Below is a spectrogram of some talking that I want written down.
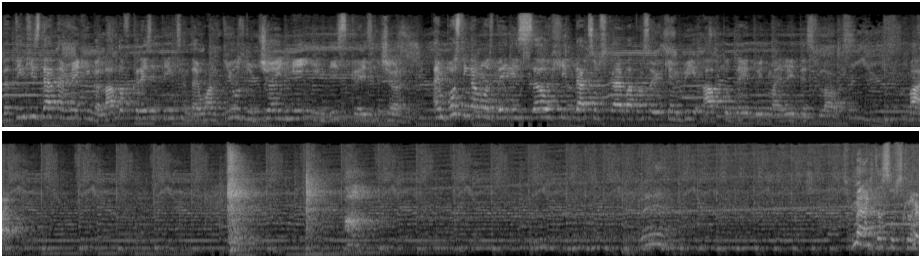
the thing is that I'm making a lot of crazy things and I want you to join me in this crazy journey. I'm posting almost daily so hit that subscribe button so you can be up to date with my latest vlogs. Vai. Ah. Merda, subscribe.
